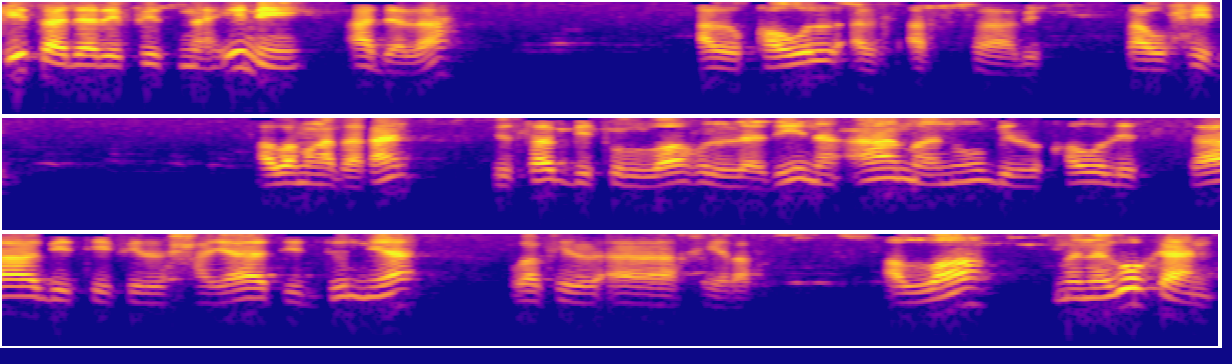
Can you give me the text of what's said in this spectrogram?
kita dari fitnah ini adalah al-qaul as-sabit, tauhid. Allah mengatakan, yusabbitullahu alladhina amanu bil qawli sabiti fil hayati dunya wa fil akhirah. Allah meneguhkan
